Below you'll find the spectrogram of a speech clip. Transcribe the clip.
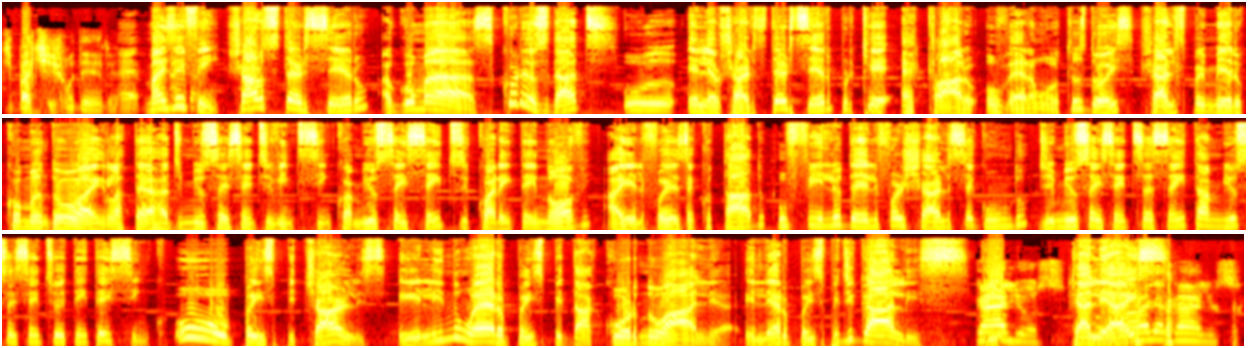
de batismo dele. É, mas enfim, Charles III, algumas curiosidades. O, ele é o Charles III, porque, é claro, houveram outros dois. Charles I comandou a Inglaterra de 1625 a 1649, aí ele foi executado. O filho dele foi Charles II, de 1660 a 1685. O príncipe Charles, ele não era o príncipe da Cornualha, ele era o príncipe de Gales. Galhos. Que, aliás- galhos.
